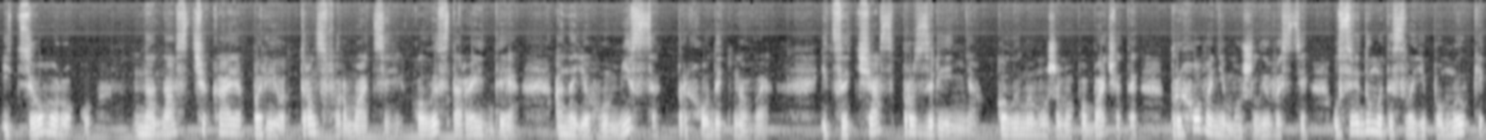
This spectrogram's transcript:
і цього року на нас чекає період трансформації, коли старе йде, а на його місце приходить нове. І це час прозріння, коли ми можемо побачити приховані можливості, усвідомити свої помилки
